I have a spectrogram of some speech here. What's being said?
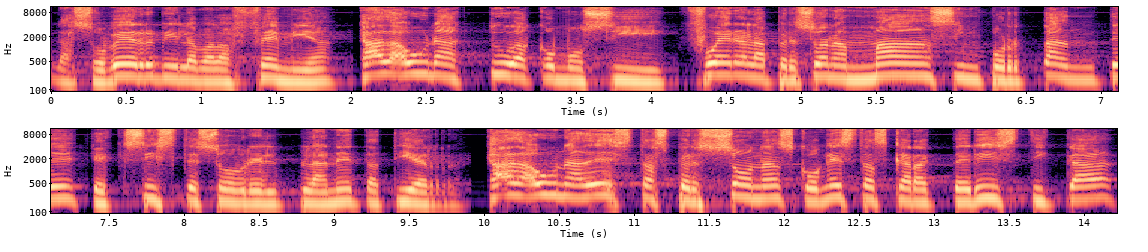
la soberbia y la blasfemia, cada una actúa como si fuera la persona más importante que existe sobre el planeta Tierra. Cada una de estas personas con estas características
